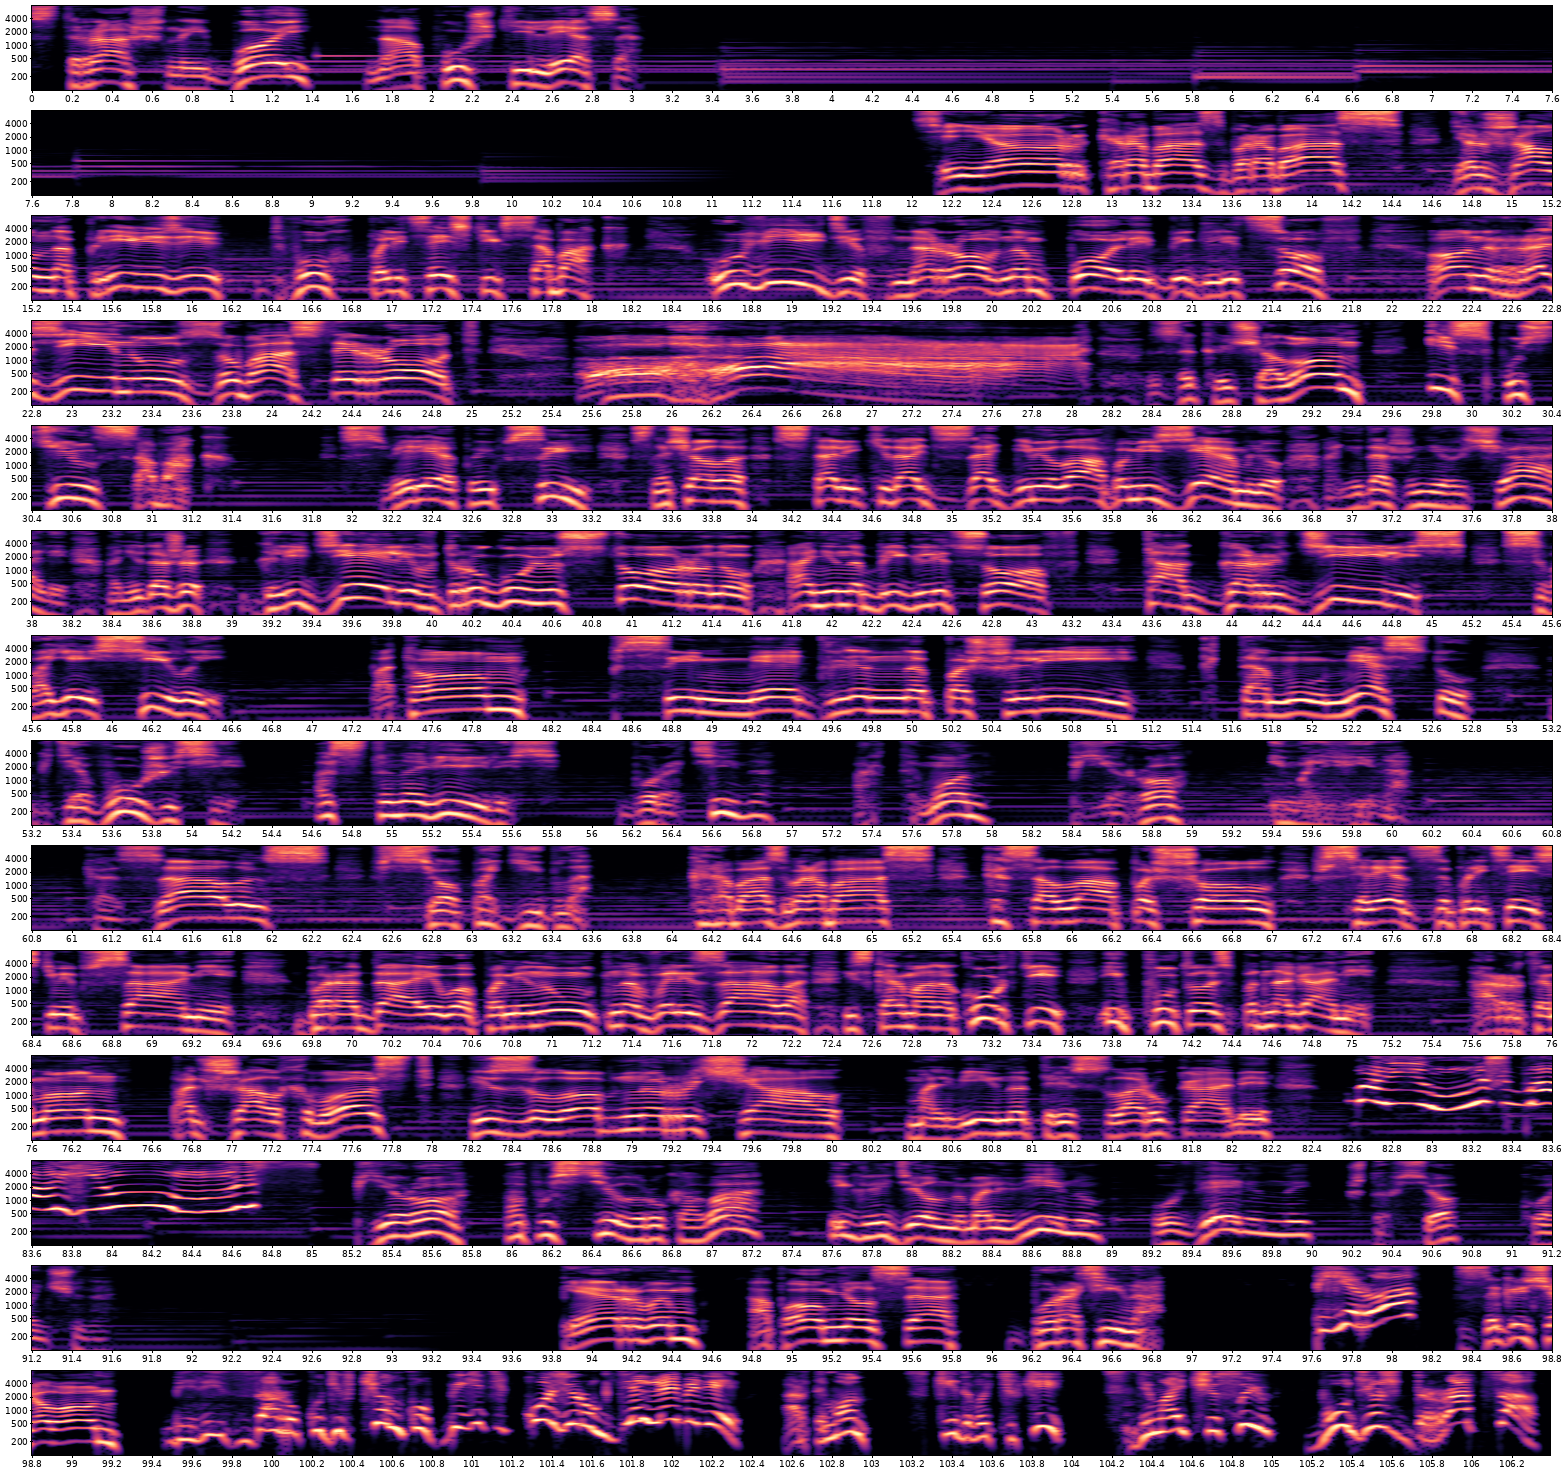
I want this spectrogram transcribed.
страшный бой на опушке леса. Сеньор Карабас-Барабас держал на привязи двух полицейских собак. Увидев на ровном поле беглецов, он разинул зубастый рот. «Ага!» — закричал он и спустил собак. Свирепые псы сначала стали кидать задними лапами землю. Они даже не рычали, они даже глядели в другую сторону, а не на беглецов. Так гордились своей силой. Потом псы медленно пошли к тому месту, где в ужасе остановились Буратино, Артемон, Пьеро и Мальвина. Казалось, все погибло. Карабас-барабас косола пошел вслед за полицейскими псами. Борода его поминутно вылезала из кармана куртки и путалась под ногами. Артемон поджал хвост и злобно рычал. Мальвина трясла руками. «Боюсь, боюсь!» Пьеро опустил рукава и глядел на Мальвину, уверенный, что все кончено. Первым опомнился Буратино. «Пьеро!» — закричал он. «Бери за руку девчонку, бегите к озеру, где лебеди! Артемон, скидывай тюки, снимай часы, будешь драться!»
